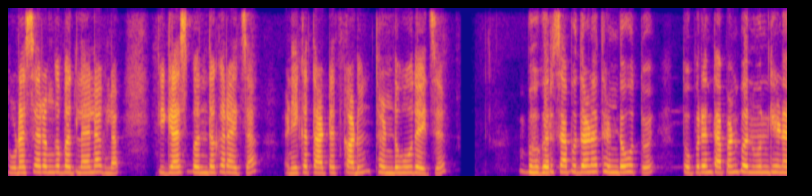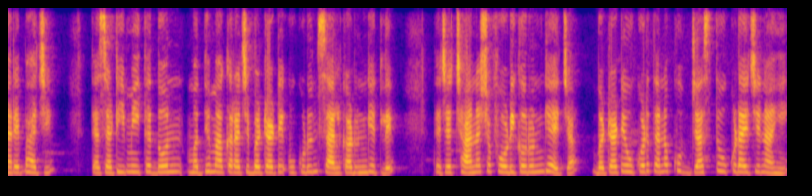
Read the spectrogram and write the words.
थोडासा रंग बदलायला लागला की गॅस बंद करायचा आणि एका ताटात काढून थंड होऊ द्यायचं. भगर साबुदाणा थंड होतो आहे तोपर्यंत आपण बनवून घेणार आहे भाजी. त्यासाठी मी इथं दोन मध्यम आकाराचे बटाटे उकडून साल काढून घेतले. त्याच्या छान अशा फोडी करून घ्यायच्या. बटाटे उकडताना खूप जास्त उकडायचे नाही.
